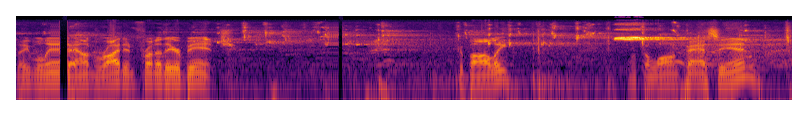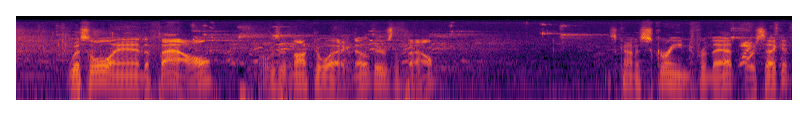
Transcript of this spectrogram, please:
They will end down right in front of their bench. Kabali the long pass in, whistle and a foul. Or was it knocked away? No, there's the foul. It's kind of screened from that for a second.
